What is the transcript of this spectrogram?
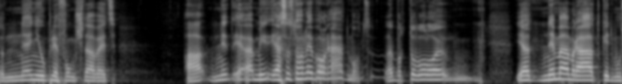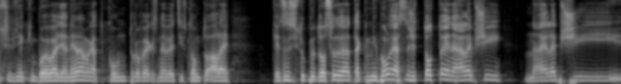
To není úplne funkčná vec. A ja, ja som z toho nebol rád moc, lebo to bolo... Ja nemám rád, keď musím s niekým bojovať, ja nemám rád kontroverzné veci v tomto, ale keď som si vstúpil do sveta, tak mi bolo jasné, že toto je najlepší najlepší e,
